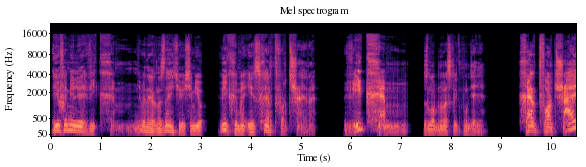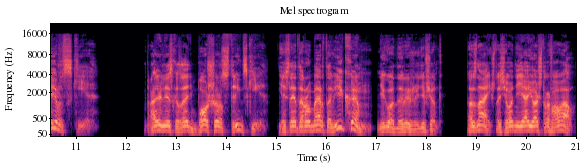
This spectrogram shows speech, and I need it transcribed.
Ее фамилия Викхэм. Вы, наверное, знаете ее семью. Викхэма из Хертфордшайра. — Викхэм! — злобно воскликнул дядя. Хертфордшайрские. Правильнее сказать, бошерстритские. Если это Роберта Викхэм, негодная рыжая девчонка, то знай, что сегодня я ее оштрафовал.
